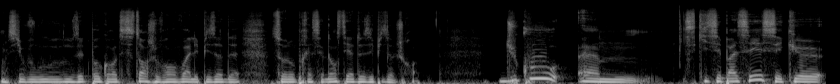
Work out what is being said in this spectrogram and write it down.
Donc si vous n'êtes pas au courant de cette histoire, je vous renvoie à l'épisode solo précédent, c'était il y a deux épisodes je crois. Du coup, euh, ce qui s'est passé, c'est que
